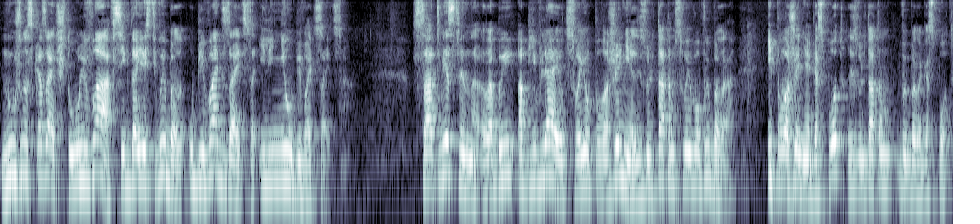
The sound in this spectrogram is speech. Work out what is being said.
нужно сказать, что у льва всегда есть выбор, убивать зайца или не убивать зайца. Соответственно, рабы объявляют свое положение результатом своего выбора, и положение господ результатом выбора господ.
